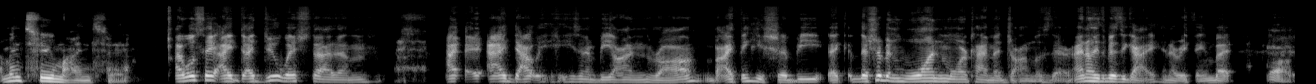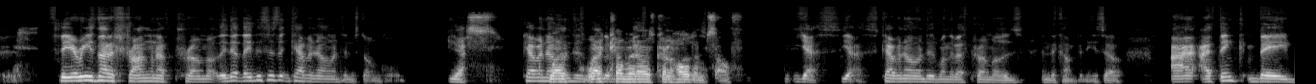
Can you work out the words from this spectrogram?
I'm in two minds here. I will say I I do wish that um. I, I, I doubt he's gonna be on Raw, but I think he should be. Like, there should have been one more time that John was there. I know he's a busy guy and everything, but Oh, Theory is not a strong enough promo. They, they, this isn't Kevin Owens and Stone Cold. yes, Kevin where, Owens is one where of the Kevin Owens can hold himself. Yes, yes. Kevin Owens is one of the best promos in the company. So I, I think they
